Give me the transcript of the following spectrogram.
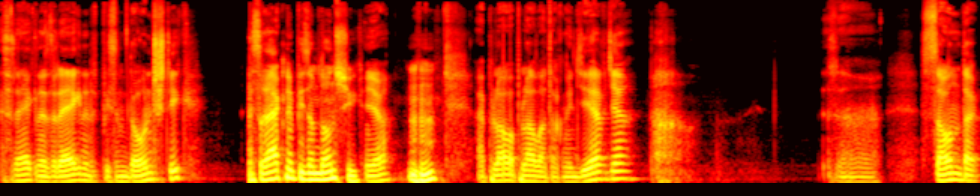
es regnet, regnet bis am Donnerstag. Es regnet bis am Donnerstag. Ja. Mhm. Ein blauer, blauer Tag in Gievja. Sonntag,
